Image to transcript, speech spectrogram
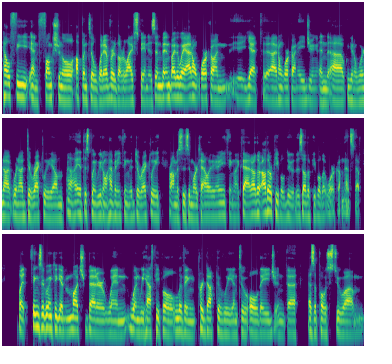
healthy and functional up until whatever their lifespan is. And, and by the way, I don't work on yet. I don't work on aging, and uh, you know we're not we're not directly um, uh, at this point. We don't have anything that directly promises immortality or anything like that. Other other people do. There's other people that work on that stuff. But things are going to get much better when when we have people living productively into old age, and uh, as opposed to um,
